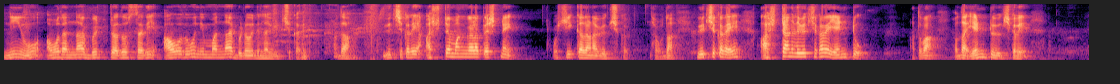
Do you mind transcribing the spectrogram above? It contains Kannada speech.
ನೀವು ಅವರನ್ನು ಬಿಟ್ಟರು ಸರಿ, ಅವರು ನಿಮ್ಮನ್ನು ಬಿಡೋದಿಲ್ಲ ವೀಕ್ಷಕರೇ. ಹೌದಾ? ವೀಕ್ಷಕರೇ ಅಷ್ಟಮಂಗಳ ಪ್ರಶ್ನೆ, ವಶೀಕರಣ ವೀಕ್ಷಕರು. ಹೌದಾ? ವೀಕ್ಷಕರೇ ಅಷ್ಟಾಂಗದ ವೀಕ್ಷಕರೇ, ಎಂಟು. ಅಥವಾ, ಹೌದಾ? ಎಂಟು ವೀಕ್ಷಕರೇ.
